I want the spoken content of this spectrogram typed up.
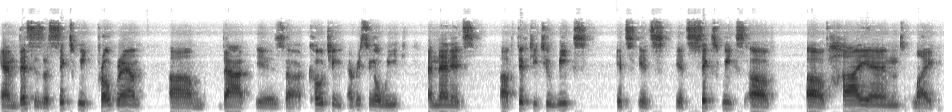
And this is a six week program um, that is uh, coaching every single week, and then it's uh, 52 weeks. It's it's it's six weeks of of high end like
